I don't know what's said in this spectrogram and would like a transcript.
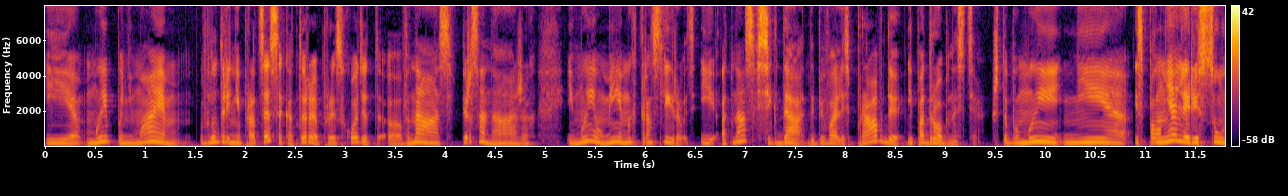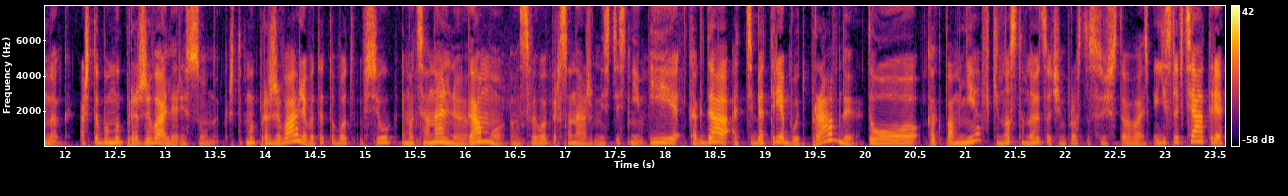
И мы понимаем внутренние процессы, которые происходят э, в нас, в персонажах, и мы умеем их транслировать. И от нас всегда добивались правды и подробности, чтобы мы не исполняли рисунок, а чтобы мы проживали рисунок, чтобы мы проживали вот эту вот всю эмоциональную гамму э, своего персонажа вместе с ним. И когда от тебя требуют правды, то, как по мне, в кино становится очень просто существовать. Если в театре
